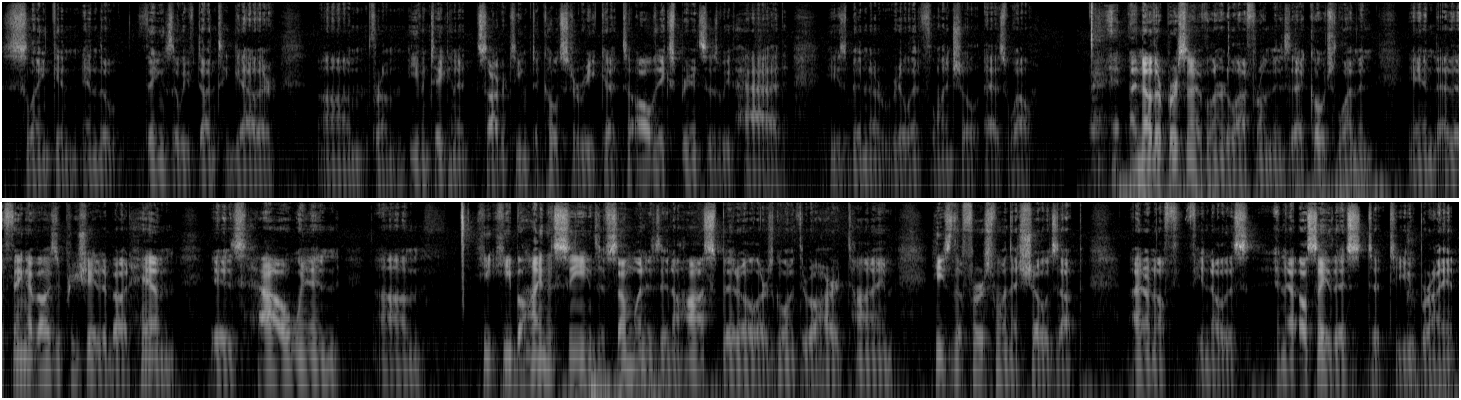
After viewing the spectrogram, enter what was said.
Slink and, and the things that we've done together, um, from even taking a soccer team to Costa Rica to all the experiences we've had, he's been a real influential as well. Another person I've learned a lot from is uh, Coach Lemon. And uh, the thing I've always appreciated about him is how when um, he, he behind the scenes, if someone is in a hospital or is going through a hard time, he's the first one that shows up. I don't know if, if you know this, and I'll say this to, to you, Bryant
